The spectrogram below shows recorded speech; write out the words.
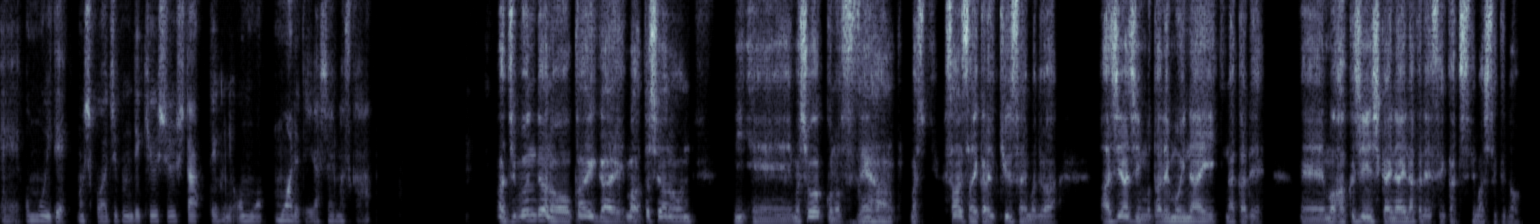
えー、思い出、もしくは自分で吸収したっていうふうに思思われていらっしゃいますか？まあ、自分であの、海外、まあ私はあの、に、えー、まあ、小学校の前半、まあ、3歳から9歳までは、アジア人も誰もいない中で、えー、もう白人しかいない中で生活してましたけど、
